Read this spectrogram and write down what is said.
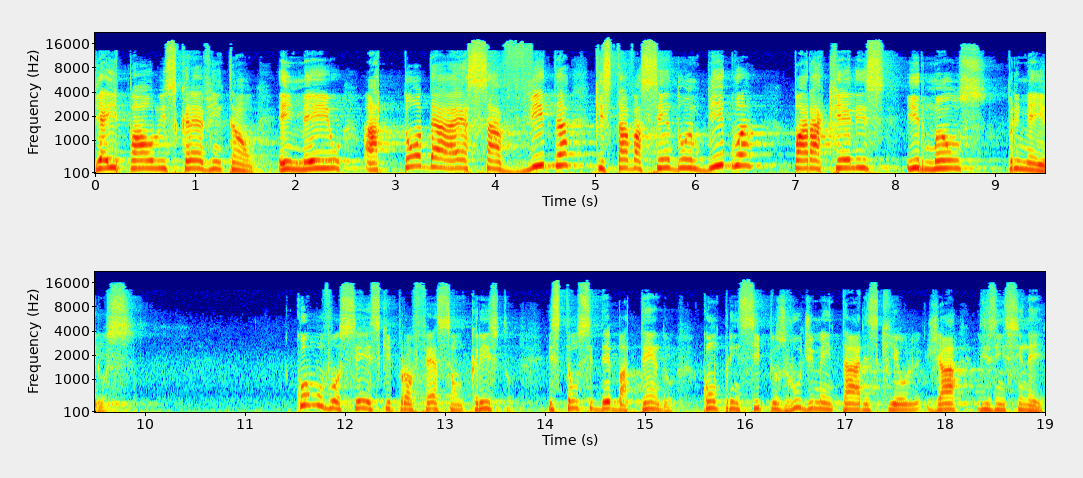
E aí Paulo escreve então, em meio a toda essa vida que estava sendo ambígua para aqueles irmãos primeiros. Como vocês que professam Cristo estão se debatendo com princípios rudimentares que eu já lhes ensinei.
